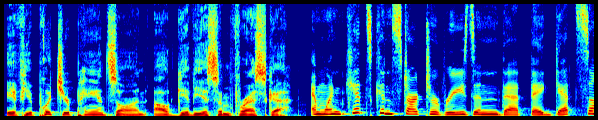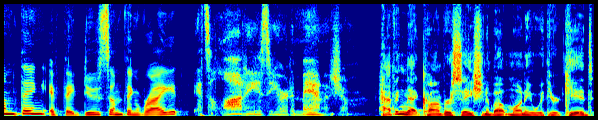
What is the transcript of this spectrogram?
if you put your pants on, I'll give you some Fresca. And when kids can start to reason that they get something if they do something right, it's a lot easier to manage them. Having that conversation about money with your kids,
